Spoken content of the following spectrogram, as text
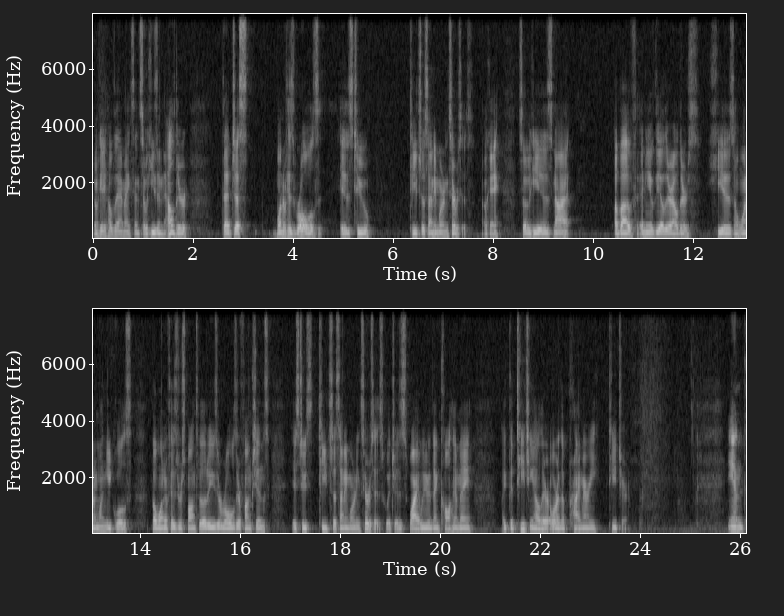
Okay, hopefully that makes sense. So he's an elder that just one of his roles is to teach the Sunday morning services. Okay, so he is not above any of the other elders, he is a one among equals, but one of his responsibilities or roles or functions is to teach the Sunday morning services, which is why we would then call him a like the teaching elder or the primary teacher. And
